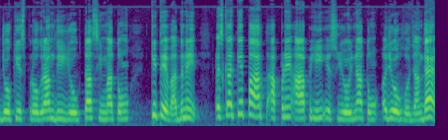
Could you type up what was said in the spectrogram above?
ਜੋ ਕਿ ਇਸ ਪ੍ਰੋਗਰਾਮ ਦੀ ਯੋਗਤਾ ਸੀਮਾ ਤੋਂ ਕਿਤੇ ਵੱਧ ਨੇ। ਇਸ ਕਰਕੇ ਭਾਰਤ ਆਪਣੇ ਆਪ ਹੀ ਇਸ ਯੋਜਨਾ ਤੋਂ ਅਯੋਗ ਹੋ ਜਾਂਦਾ ਹੈ।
